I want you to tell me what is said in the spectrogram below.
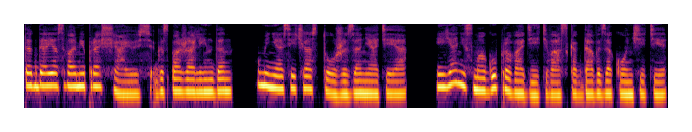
«Тогда я с вами прощаюсь, госпожа Линдон. У меня сейчас тоже занятия, и я не смогу проводить вас, когда вы закончите,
